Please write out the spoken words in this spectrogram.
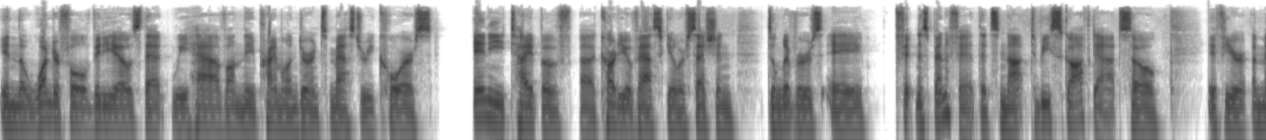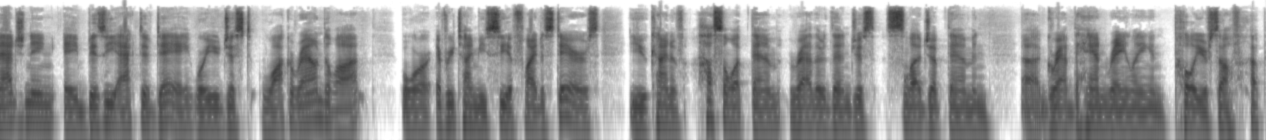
in the wonderful videos that we have on the Primal Endurance Mastery course, any type of uh, cardiovascular session delivers a fitness benefit that's not to be scoffed at. So if you're imagining a busy, active day where you just walk around a lot, or every time you see a flight of stairs, you kind of hustle up them rather than just sludge up them and uh, grab the hand railing and pull yourself up.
